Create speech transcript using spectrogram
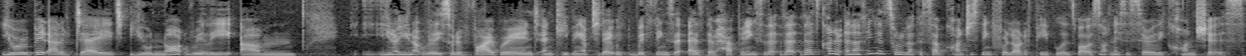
you're a bit out of date. You're not really you know you're not really sort of vibrant and keeping up to date with, with things as they're happening so that, that that's kind of and i think that's sort of like a subconscious thing for a lot of people as well it's not necessarily conscious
